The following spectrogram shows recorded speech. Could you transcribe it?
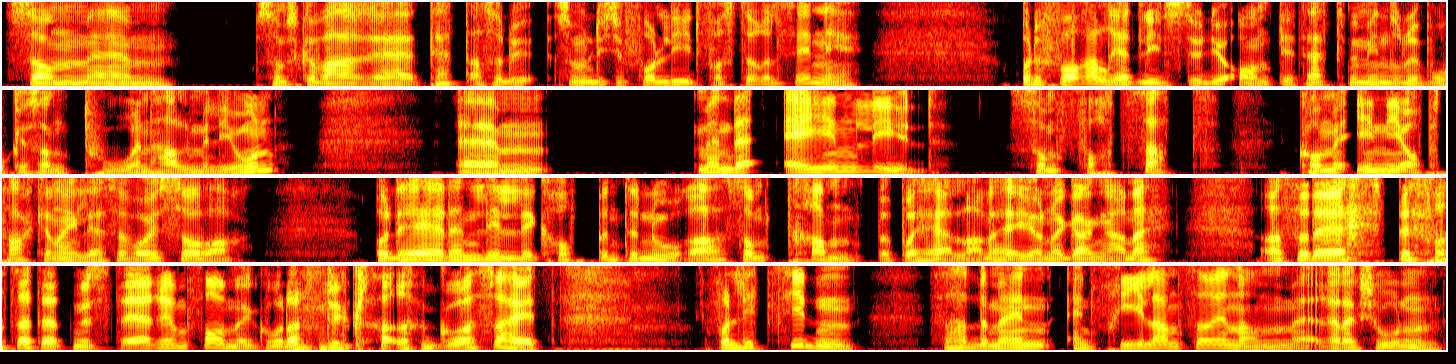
som, eh, som skal være tett, altså du, som du ikke får lydforstørrelse inn i. Og du får aldri et lydstudio ordentlig tett med mindre du bruker sånn 2,5 million. Um, men det er én lyd som fortsatt kommer inn i opptaket når jeg leser voiceover. Og det er den lille kroppen til Nora som tramper på hælene gjennom gangene. Altså, det, det, er fortsatt et mysterium for meg hvordan du klarer å gå så høyt. For litt siden så hadde vi en, en frilanser innom redaksjonen.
